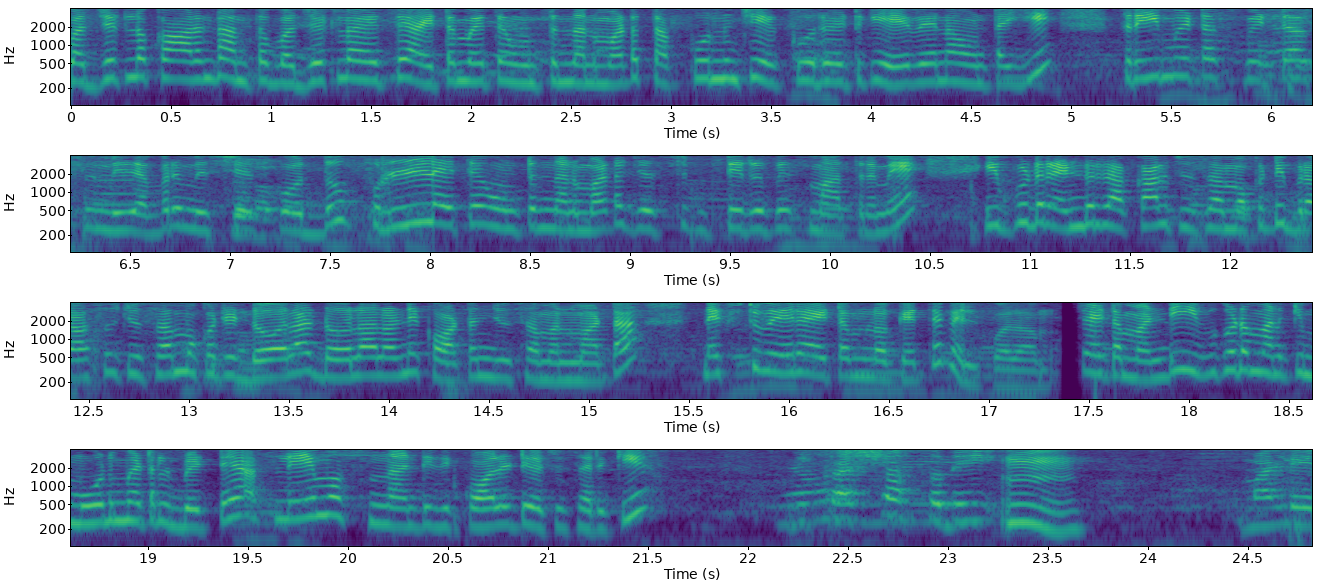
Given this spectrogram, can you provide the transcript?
బడ్జెట్లో కావాలంటే అంత బడ్జెట్లో అయితే ఐటమ్ అయితే ఉంటుందన్నమాట. తక్కువ నుంచి ఎక్కువ రేటుకి ఏవైనా ఉంటాయి. త్రీ మీటర్స్ బిట్ అసలు మీరు ఎవరు మిస్ చేసుకోవద్దు. ఫుల్ అయితే ఉంటుందన్నమాట. జస్ట్ ఫిఫ్టీ రూపీస్ మాత్రమే. ఇప్పుడు రెండు రకాలు చూసాం ఒకటి బ్రాసు చూసాం ఒకటి డోలా డోలాలోనే కాటన్ చూసాం అనమాట నెక్స్ట్ వేరే ఐటమ్లోకి అయితే వెళ్ళిపోదాం. నెక్స్ట్ ఐటమ్ అండి ఇవి కూడా మనకి మూడు మీటర్లు పెట్టే అసలు ఏమొస్తుందంటే ఇది? క్వాలిటీ వచ్చేసరికి? ఇది క్రష్ వస్తుంది. మళ్ళీ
